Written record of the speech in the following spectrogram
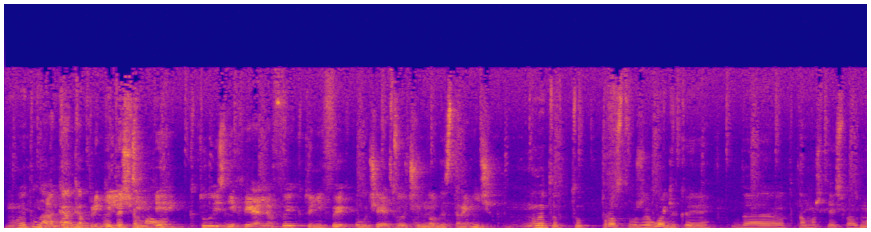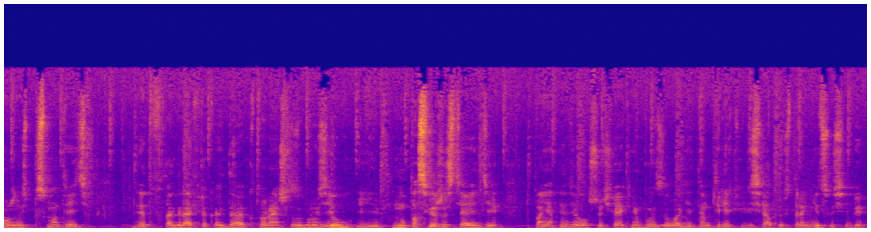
Ну, это А нормально. как это определить мало. теперь, кто из них реально фейк, кто не фейк? Получается очень много страничек. Ну, это тут просто уже логика, да, потому что есть возможность посмотреть эту фотографию, когда кто раньше загрузил, и, ну, по свежести ID. Понятное дело, что человек не будет заводить там третью, десятую страницу себе,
